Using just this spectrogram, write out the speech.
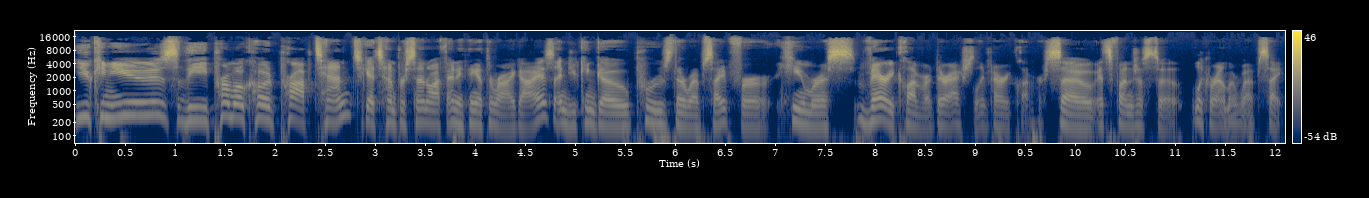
You can use the promo code PROP10 to get 10% off anything at the Wry Guys, and you can go peruse their website for humorous, very clever. They're actually very clever. So it's fun just to look around their website.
